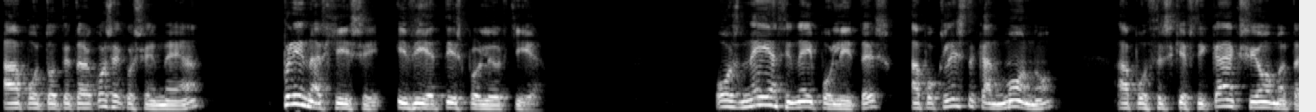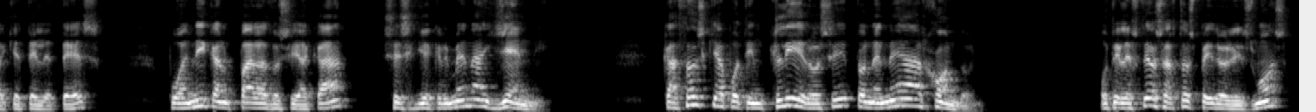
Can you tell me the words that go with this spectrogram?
από το 429 πριν αρχίσει η διετής προλεορκία. Ως νέοι Αθηναίοι πολίτες αποκλείστηκαν μόνο από θρησκευτικά αξιώματα και τελετές που ανήκαν παραδοσιακά σε συγκεκριμένα γέννη, καθώς και από την κλήρωση των εννέα αρχόντων. Ο τελευταίος αυτός περιορισμός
